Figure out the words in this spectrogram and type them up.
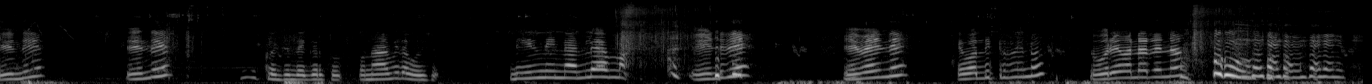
ఏంది? ఏంది? కొంచెం దగ్గరకు నా మీద కూర్చో. నేను నిన్ను అనలే అమ్మ. ఏంటిది? ఏమైంది? ఎవరు తిట్టరు నిన్ను? ఎవరేమన్నారు నిన్ను?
